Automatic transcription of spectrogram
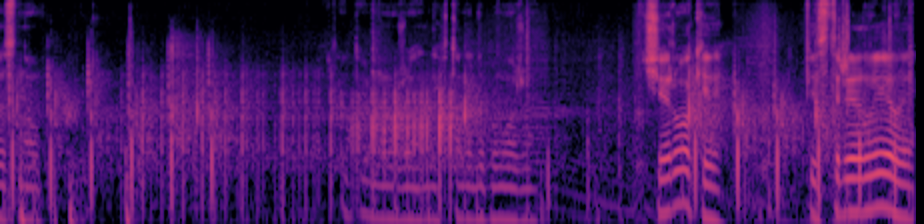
заснув. Тут йому вже ніхто не допоможе. Чирокі підстрелили.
